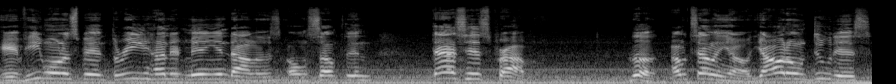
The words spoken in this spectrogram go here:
If he want to spend $300 million on something, that's his problem. Look, I'm telling y'all, y'all don't do this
